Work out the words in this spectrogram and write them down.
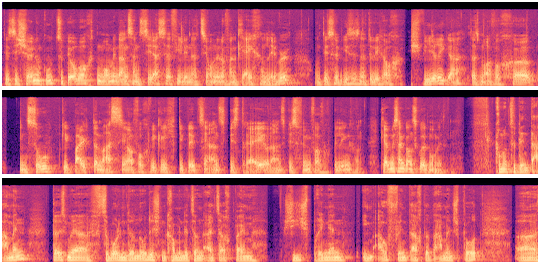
Das ist schön und gut zu beobachten. Momentan sind sehr, sehr viele Nationen auf einem gleichen Level. Und deshalb ist es natürlich auch schwieriger, dass man einfach äh, in so geballter Masse einfach wirklich die Plätze 1 bis 3 oder 1 bis 5 einfach belegen kann. Ich glaube, wir sind ganz gut momentan. Kommen wir zu den Damen. Da ist man ja sowohl in der nordischen Kombination als auch beim Skispringen im Aufwind, auch der Damensport. Äh,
